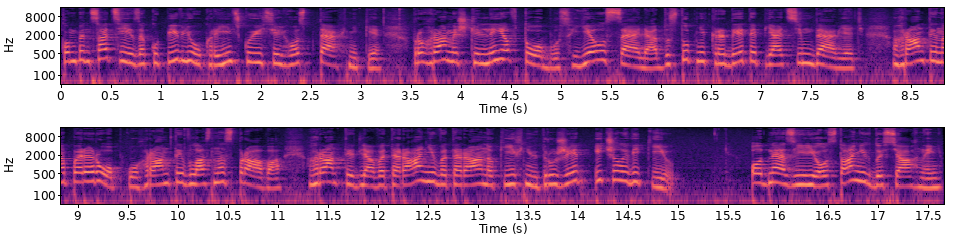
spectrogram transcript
компенсації закупівлі української сільгосптехніки, програми Шкільний автобус, ЄОселя, доступні кредити 579, гранти на переробку, гранти Власна справа, гранти для ветеранів, ветеранок, їхніх дружин і чоловіків. Одне з її останніх досягнень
